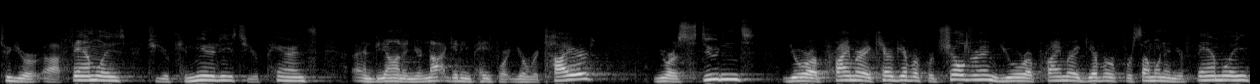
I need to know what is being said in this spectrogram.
to your uh, families, to your communities, to your parents, and beyond, and you're not getting paid for it. You're retired, you're a student, you're a primary caregiver for children, you're a primary giver for someone in your family.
